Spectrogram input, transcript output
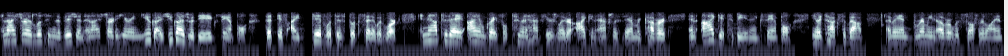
And I started listening to Vision and I started hearing you guys. You guys were the example that if I did what this book said, it would work. And now today, I am grateful two and a half years later, I can actually say I'm recovered and I get to be an example. You know, it talks about a man brimming over with self reliance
